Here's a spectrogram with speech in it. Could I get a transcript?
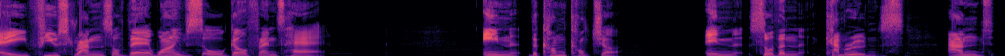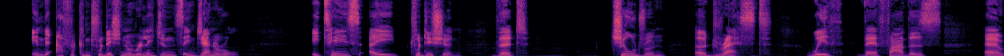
a few strands of their wives' or girlfriend's hair in the Kom culture in southern Cameroons and in the African traditional religions in general, it is a tradition that children are dressed with their father's uh,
